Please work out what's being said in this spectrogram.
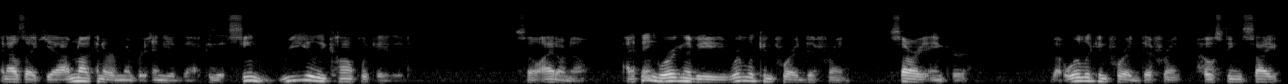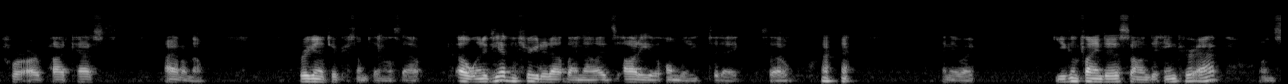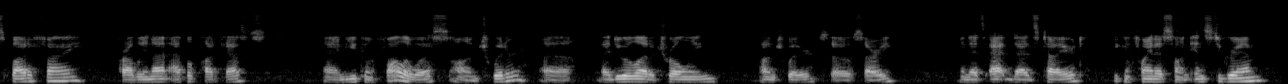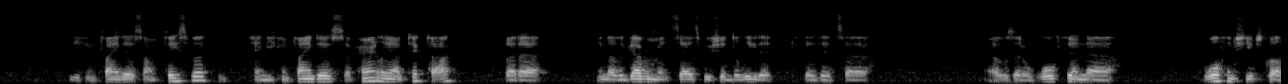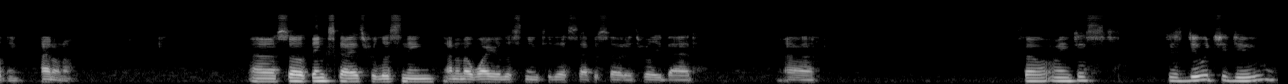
and I was like, yeah, I'm not going to remember any of that because it seemed really complicated. So I don't know. I think we're going to be we're looking for a different. Sorry, Anchor, but we're looking for a different hosting site for our podcast. I don't know. We're going to figure something else out. Oh, and if you haven't figured it out by now, it's audio only today. So, anyway, you can find us on the Anchor app, on Spotify, probably not Apple Podcasts, and you can follow us on Twitter. Uh, I do a lot of trolling on Twitter, so sorry. And that's at Dad's Tired. You can find us on Instagram. You can find us on Facebook, and you can find us apparently on TikTok. But uh, you know, the government says we should delete it because it's uh, uh was it a wolf in uh, wolf in sheep's clothing? I don't know. Uh, so thanks guys for listening. I don't know why you're listening to this episode. It's really bad. Uh, so I mean, just just do what you do.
